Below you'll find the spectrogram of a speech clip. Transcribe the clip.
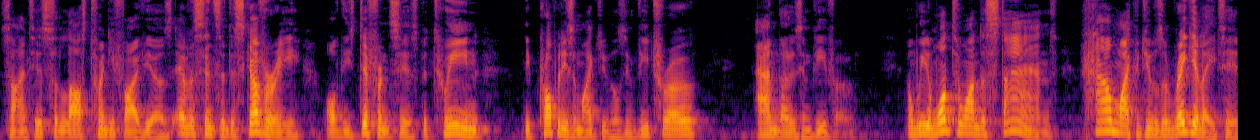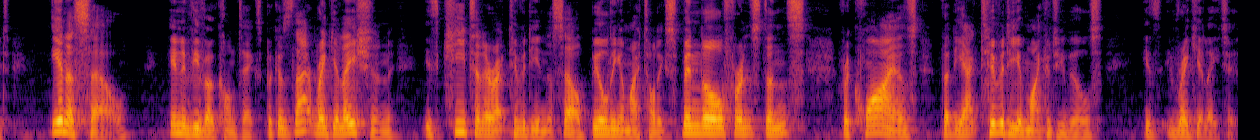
scientists for the last 25 years, ever since the discovery of these differences between the properties of microtubules in vitro and those in vivo. And we want to understand how microtubules are regulated in a cell in a vivo context, because that regulation is key to their activity in the cell. Building a mitotic spindle, for instance, requires that the activity of microtubules is regulated.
